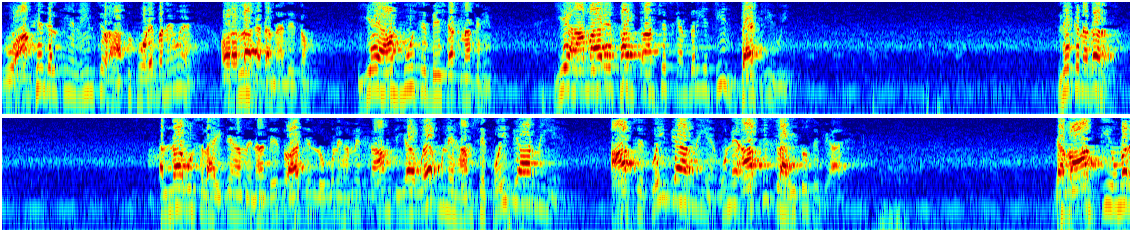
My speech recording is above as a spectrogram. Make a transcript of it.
وہ آنکھیں جلتی ہیں، نیند سے اور ہاتھ تھوڑے بنے ہوئے ہیں اور اللہ کہتا میں دیتا ہوں۔ یہ ہم منہ سے بے شک نہ کہیں۔ یہ ہمارے سب کانشیس کے اندر یہ چیز بیٹھی ہوئی۔ لیکن اگر اللہ وہ صلاحیتیں ہمیں نہ دے تو آج جن لوگوں نے ہمیں کام دیا ہوا ہے، انہیں ہم سے کوئی پیار نہیں ہے۔ آپ سے کوئی پیار نہیں ہے، انہیں آپ کی صلاحیتوں سے پیار ہے۔ جب آپ کی عمر،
